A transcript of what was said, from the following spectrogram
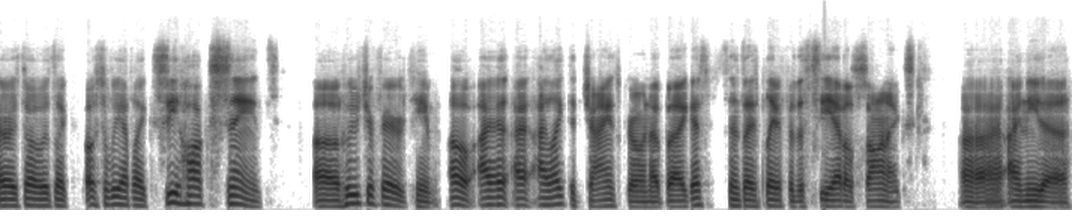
or so it's like, oh, so we have like Seahawks Saints. Uh, who's your favorite team? Oh, I, I I like the Giants growing up, but I guess since I play for the Seattle Sonics, uh, I need to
